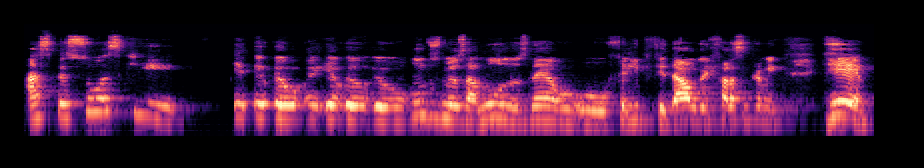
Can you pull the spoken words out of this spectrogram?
as pessoas que eu, eu, eu, um dos meus alunos, né, o, Felipe Fidalgo, ele fala assim para mim, Rê,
